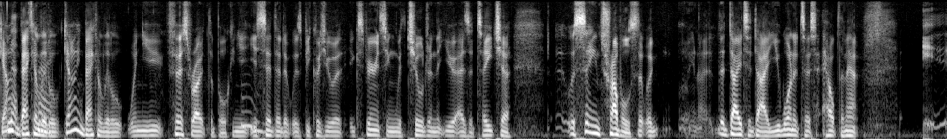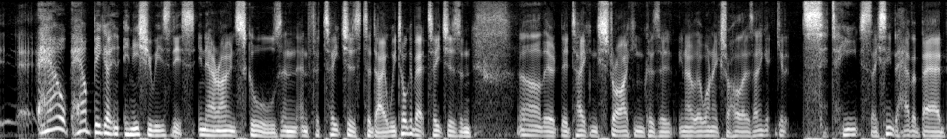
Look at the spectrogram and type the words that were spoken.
Going no, back a little, going back a little, when you first wrote the book, and you, you, hmm. said that it was because you were experiencing with children that you, as a teacher, were seeing troubles that were, you know, the day to day. You wanted to help them out how how big an, issue is this in our own schools and, and for teachers today? We talk about teachers and oh, they're they're taking striking because they you know they want extra holidays. They get, get. Teams they seem to have a bad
